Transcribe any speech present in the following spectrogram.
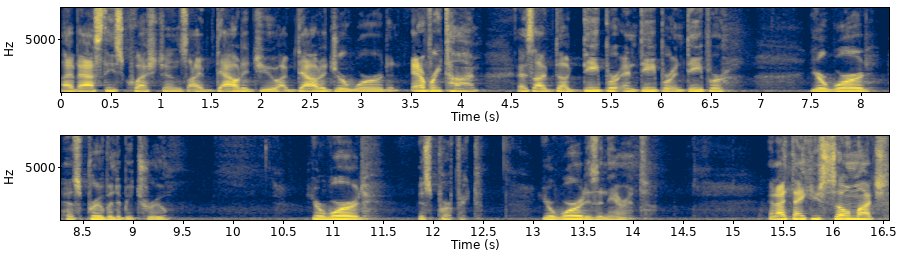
I've asked these questions, I've doubted you, I've doubted your word, and every time as I've dug deeper and deeper and deeper, your word has proven to be true. Your word is perfect. Your word is inerrant. And I thank you so much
